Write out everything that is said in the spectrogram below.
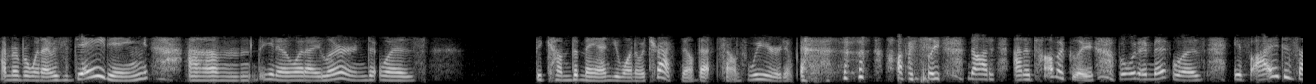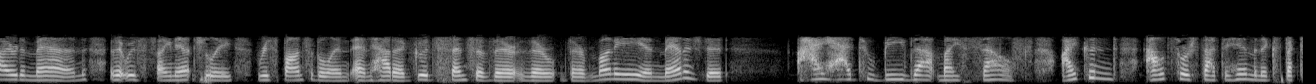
I remember when I was dating, um, you know, what I learned was become the man you want to attract. Now that sounds weird. Obviously not anatomically, but what I meant was if I desired a man that was financially responsible and, and had a good sense of their, their, their money and managed it, I had to be that myself. I couldn't outsource that to him and expect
